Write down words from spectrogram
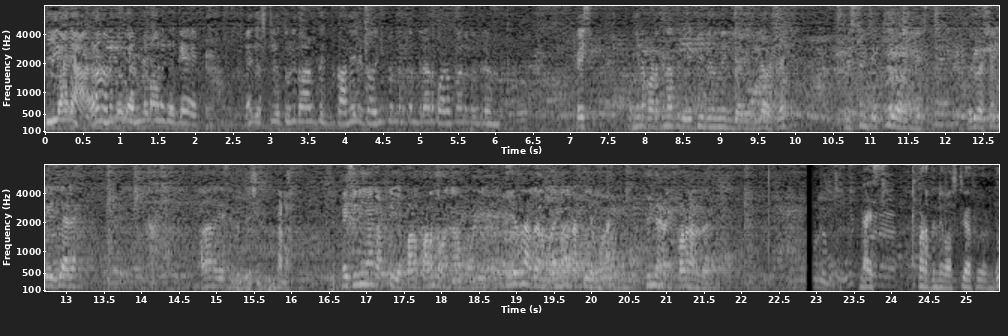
ചെയ്യാനാ എടാ നിനക്ക് നിനക്കൊക്കെ? ഞാൻ ജസ്റ്റ് തുണി താഴ്ത്തി തലയിലിട്ടോ. ഇനിയിപ്പോ നിനക്ക് എന്തിനാണ് കുഴപ്പമാനൊക്കെ എന്തിനാണ്? ഇങ്ങനെ പടത്തിനകത്ത് കയറ്റിയില്ലെന്ന് എനിക്കറിയത്തില്ല പക്ഷെ ജസ്റ്റ് ഒന്ന് ചെക്ക് ഗൈസ് ഒരു പക്ഷേ കയറ്റിയാലേ. അതാണ് ഗൈസ് എന്റെ ഉദ്ദേശം. കണ്ടോ? ഏച്ചി ഇനി ഞാൻ കട്ട് ചെയ്യാം. പടം പടം തുടങ്ങാൻ പോകണം പോയി ഞാൻ കട്ട് ചെയ്യാൻ പോകാൻ പിന്നെ പടം കണ്ടത് തരാം പടത്തിന്റെ ഫസ്റ്റ് ഹാഫ് കണ്ടു.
